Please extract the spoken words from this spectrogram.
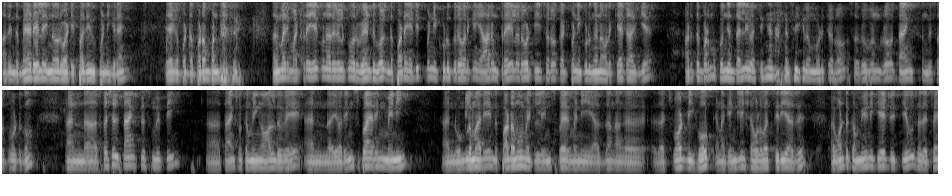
அது இந்த மேடையில் இன்னொரு வாட்டி பதிவு பண்ணிக்கிறேன். ஏகப்பட்ட படம் பண்ணுறாரு அது மாதிரி மற்ற இயக்குனர்களுக்கும் ஒரு வேண்டுகோள். இந்த படம் எடிட் பண்ணி கொடுக்குற வரைக்கும் யாரும் ட்ரெய்லரோ டீசரோ கட் பண்ணி கொடுங்கன்னு அவரை கேட்காதீங்க. அடுத்த படமும் கொஞ்சம் தள்ளி வச்சுங்க. நாங்கள் சீக்கிரம் முடிச்சிடுறோம். ஸோ ரூபன் ப்ரோ தேங்க்ஸ் உங்கள் சப்போர்ட்டுக்கும் and special thanks to Smriti thanks for coming all the way and your inspiring many and உங்களை மாதிரியே இந்த படமும் இட் will இன்ஸ்பயர் மெனி அதுதான் நாங்கள் தட்ஸ் வாட் வி ஹோப் எனக்கு இங்கிலீஷ் அவ்வளோவா தெரியாது. I want to communicate with you so that's I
